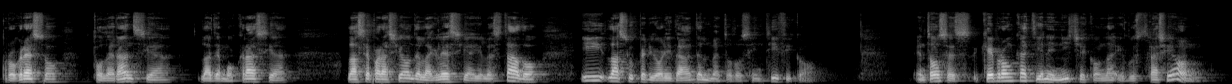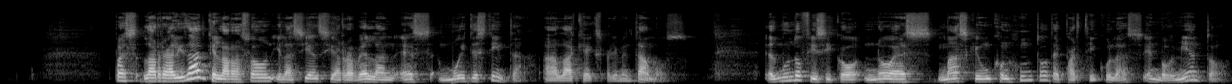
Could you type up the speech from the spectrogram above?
progreso, tolerancia, la democracia, la separación de la Iglesia y el Estado, y la superioridad del método científico. Entonces, ¿qué bronca tiene Nietzsche con la ilustración? Pues la realidad que la razón y la ciencia revelan es muy distinta a la que experimentamos. El mundo físico no es más que un conjunto de partículas en movimiento,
